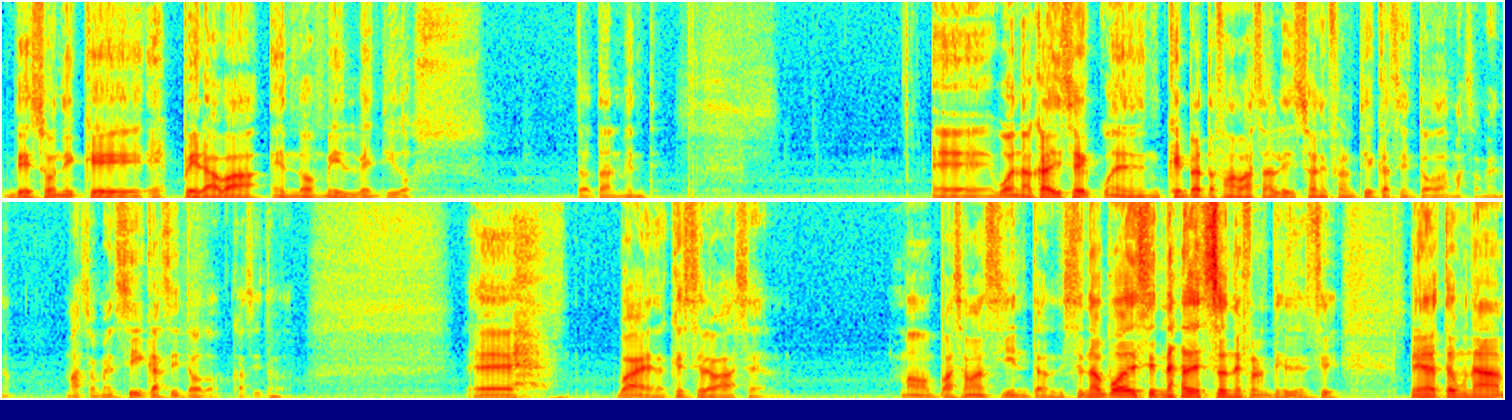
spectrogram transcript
de Sony que esperaba en 2022. Totalmente. Eh, bueno, acá dice en qué plataforma va a salir Sony Frontier, casi en todas más o menos. Más o menos, sí, casi todo, casi todo. Eh, bueno, ¿qué se le va a hacer? Vamos, pasamos a siguiente. Dice, no puedo decir nada de Sony Frontier en sí. Medio, está una,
